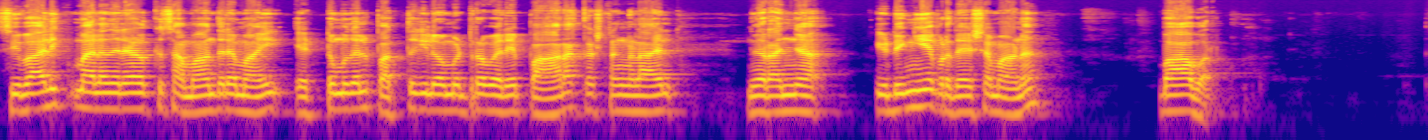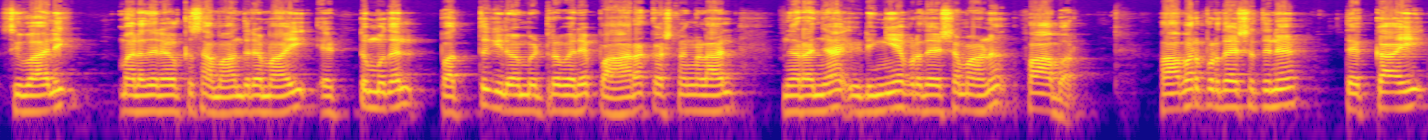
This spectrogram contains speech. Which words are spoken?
സിവാലിക് മലനിരകൾക്ക് സമാന്തരമായി എട്ട് മുതൽ പത്ത് കിലോമീറ്റർ വരെ പാറക്കഷ്ണങ്ങളാൽ നിറഞ്ഞ ഇടുങ്ങിയ പ്രദേശമാണ് ബാവർ. ശിവാലിക് മലനിരകൾക്ക് സമാന്തരമായി എട്ട് മുതൽ പത്ത് കിലോമീറ്റർ വരെ പാറ കഷ്ണങ്ങളാൽ നിറഞ്ഞ ഇടുങ്ങിയ പ്രദേശമാണ് ഫാബർ. ഫാബർ പ്രദേശത്തിന് തെക്കായി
